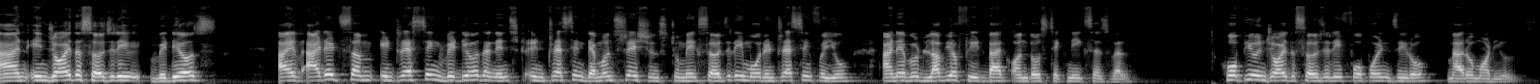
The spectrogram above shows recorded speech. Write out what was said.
and enjoy the surgery videos. I've added some interesting videos and interesting demonstrations to make surgery more interesting for you and I would love your feedback on those techniques as well. Hope you enjoy the Surgery 4.0 Marrow modules.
